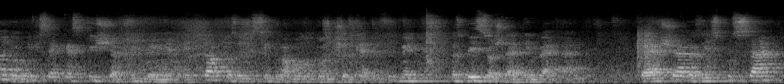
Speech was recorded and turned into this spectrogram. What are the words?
Nagyobb x-ekhez kisebb függvényérték tartozik, szigorúan monoton csökkentő függvény, az biztos lehet invertálni. Felsőleg az x pluszán,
